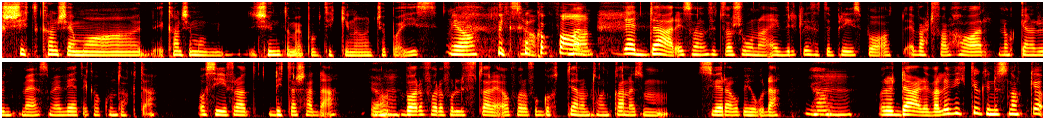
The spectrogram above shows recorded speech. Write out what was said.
shit, kanskje jeg må Kanskje jeg må skynde meg på butikken og kjøpe is. Ja. Liksom, Ja. hva faen? Men det er der i sånne situasjoner jeg virkelig setter pris på at jeg i hvert fall har noen rundt meg som jeg vet jeg kan kontakte, og si ifra at dette skjedde. Ja. Bare for å få lufta det, og for å få gått gjennom tankene som svirrer opp i hodet. Ja. Mm. Og det er der det er veldig viktig å kunne snakke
